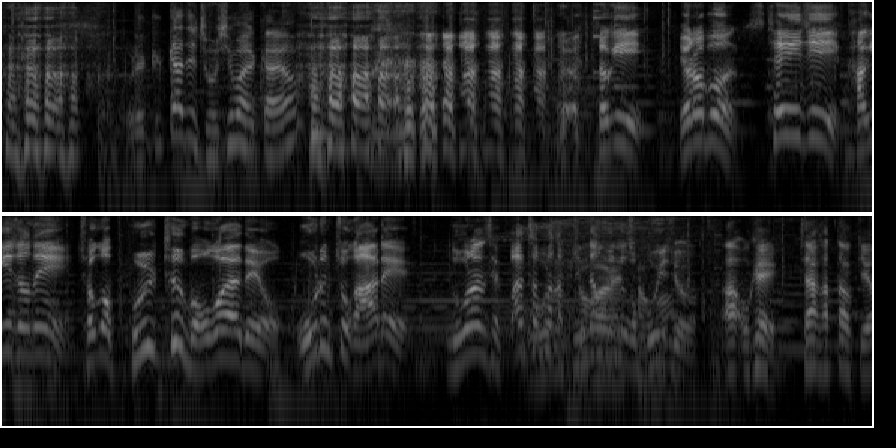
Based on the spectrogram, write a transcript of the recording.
우리 끝까지 조심할까요? 저기 여러분 스테이지 가기 전에 저거 볼트 먹어야 돼요 오른쪽 아래 노란색 반짝반짝 빛나고 있는 거 보이죠? 아 오케이 제가 갔다 올게요.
